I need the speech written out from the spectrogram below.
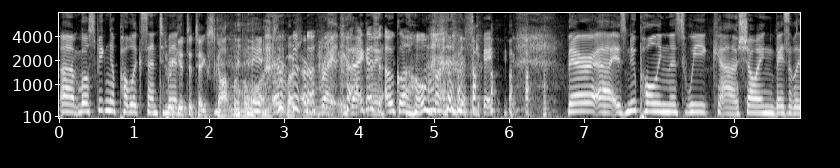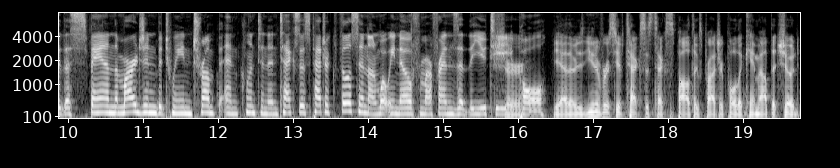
Um, well, speaking of public Do we get to take Scotland along? Is the right? Exactly. I guess Oklahoma. in this case. There uh, is new polling this week uh, showing basically the span, the margin between Trump and Clinton in Texas. Patrick, fill us in on what we know from our friends at the UT Sure. poll. Yeah, there was a University of Texas Texas Politics Project poll that came out that showed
